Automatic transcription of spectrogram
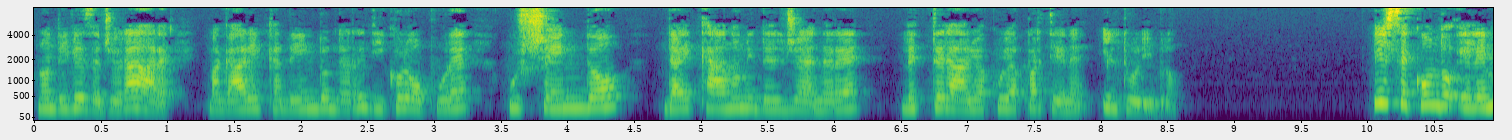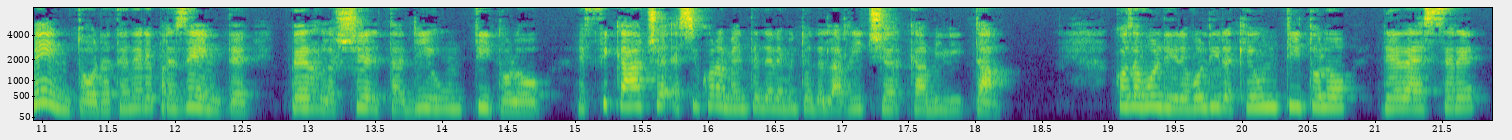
non devi esagerare, magari cadendo nel ridicolo oppure uscendo dai canoni del genere letterario a cui appartiene il tuo libro. Il secondo elemento da tenere presente per la scelta di un titolo efficace è sicuramente l'elemento della ricercabilità. Cosa vuol dire? Vuol dire che un titolo deve essere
